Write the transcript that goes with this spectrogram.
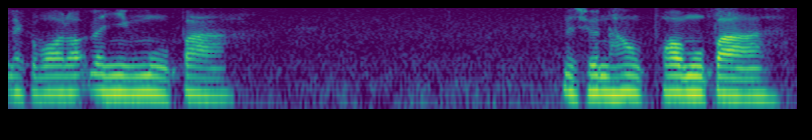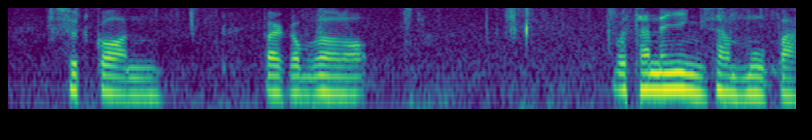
แล้วกระบอเลาะได้ยิงหมูป่าได้ชวนเฮาพอหมูป่าสุดก่อนไปกระบอเลาะบ่ทันได้ยิงซ้ำหมูป่า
